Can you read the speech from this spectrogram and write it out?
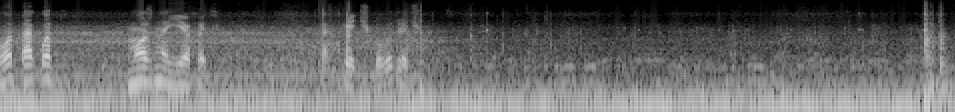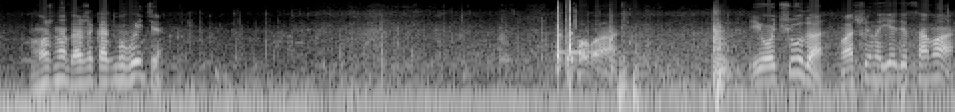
Вот так вот можно ехать. Так, печку выключу. Можно даже как бы выйти. Опа! И о чудо, машина едет сама,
